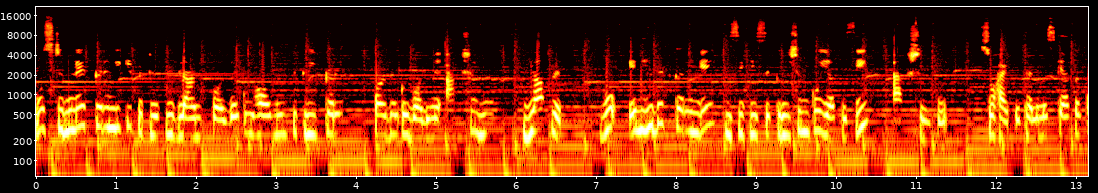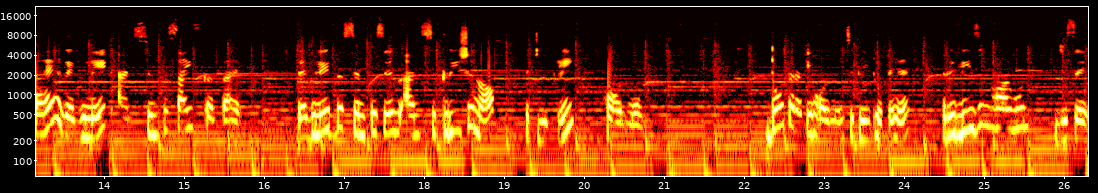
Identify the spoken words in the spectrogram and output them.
वो स्टिमुलेट करेंगे कि पिट्यूटरी ग्लैंड फर्दर कोई हार्मोन सिक्रीट करे फर्दर कोई बॉडी में एक्शन हो, या फिर वो इनहिबिट करेंगे किसी की सिक्रीशन को या किसी एक्शन को। सो हाइपोथैलेमस क्या करता है? रेगुलेट एंड सिंथेसाइज करता है। Regulate the synthesis and secretion of pituitary hormone दो तरह के हार्मोन सिक्रीट होते हैं रिलीजिंग हार्मोन जिसे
